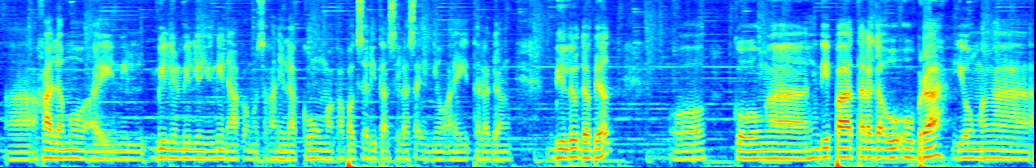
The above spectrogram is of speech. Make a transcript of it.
Ah, akala mo ay mil- million-million yung ninakaw mo sa kanila kung makapagsalita sila sa inyo ay talagang below the belt o kung ah, hindi pa talaga uubra yung mga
